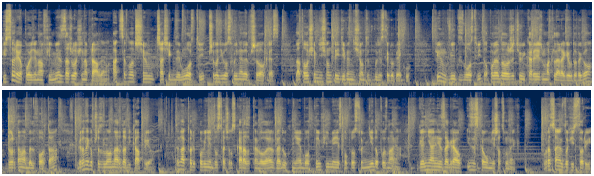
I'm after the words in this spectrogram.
Historia opowiedziana w filmie zdarzyła się naprawdę. Akcja toczy się w czasie, gdy Wall Street przechodziło swój najlepszy okres lata 80. i 90. XX wieku. Film Wilk z Wall Street opowiada o życiu i karierze maklera giełdowego Jordana Belforta, granego przez Leonarda DiCaprio. Ten aktor powinien dostać Oscara za tę rolę, według mnie, bo w tym filmie jest po prostu nie do poznania. Genialnie zagrał i zyskał mnie szacunek. Wracając do historii,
